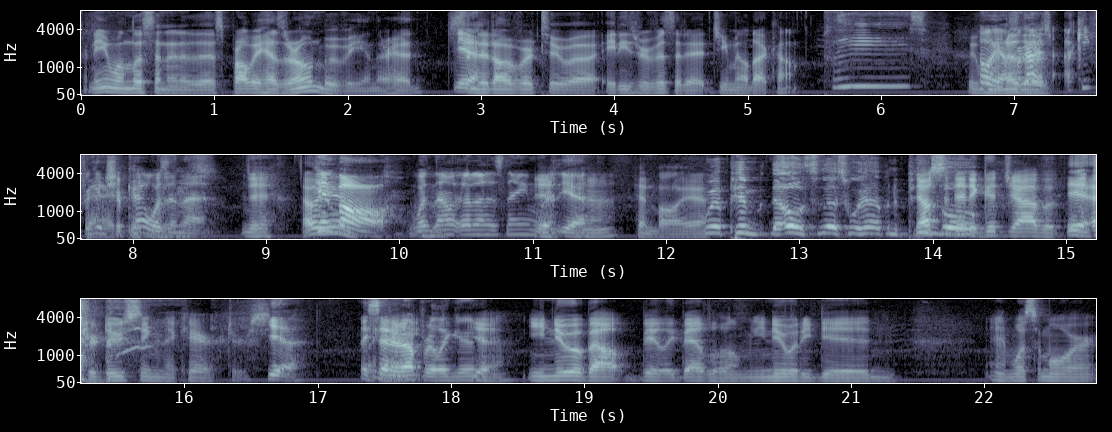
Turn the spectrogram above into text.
And anyone listening to this probably has their own movie in their head. Send Yeah. it over to uh, 80s revisited at gmail.com. Please. We Oh wanna yeah, I know forgot. those I keep forgetting bad, Chappelle was in that. Yeah. Oh. Pinball. Wasn't that, wasn't that his name? Yeah. yeah. uh-huh. Pinball, yeah. Well, pin- oh, so that's what happened to pinball. They also did a good job of Yeah. introducing the characters. Yeah. They set it up really good. Yeah, you knew about Billy Bedlam. You knew what he did, and, and what's some more,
